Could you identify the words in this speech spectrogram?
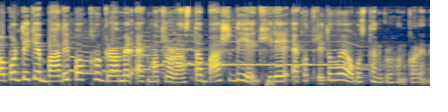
অপরদিকে বাদী পক্ষ গ্রামের একমাত্র রাস্তা বাঁশ দিয়ে ঘিরে একত্রিত হয়ে অবস্থান গ্রহণ করেন।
